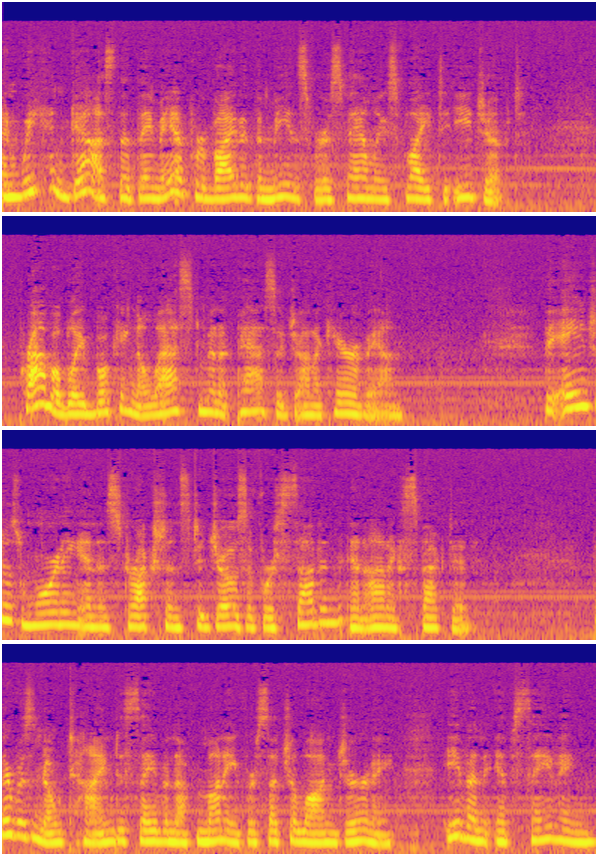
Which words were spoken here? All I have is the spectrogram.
and we can guess that they may have provided the means for his family's flight to Egypt, probably booking a last minute passage on a caravan. The angel's warning and instructions to Joseph were sudden and unexpected. There was no time to save enough money for such a long journey, even if saving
